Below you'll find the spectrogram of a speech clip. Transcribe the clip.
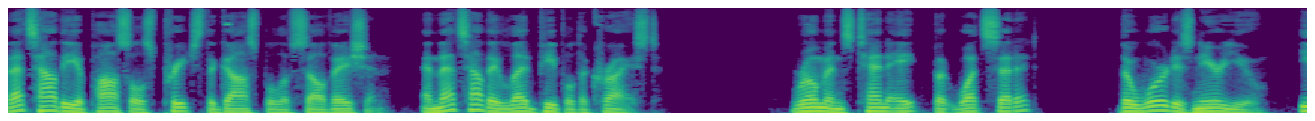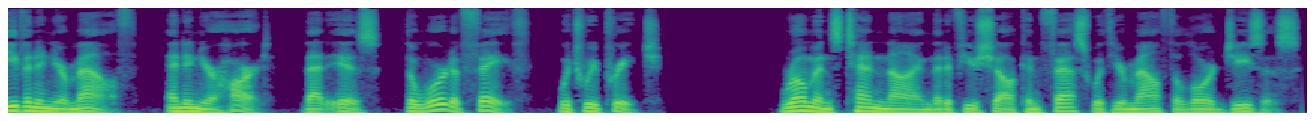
That's how the apostles preached the gospel of salvation, and that's how they led people to Christ. Romans 10:8 But what said it? The word is near you, even in your mouth, and in your heart, that is, the word of faith, which we preach. Romans 10:9 That if you shall confess with your mouth the Lord Jesus,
